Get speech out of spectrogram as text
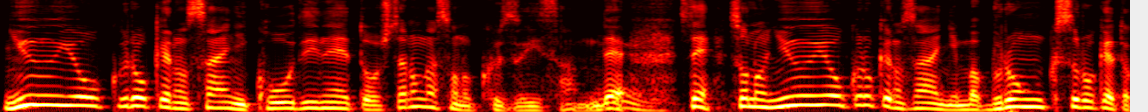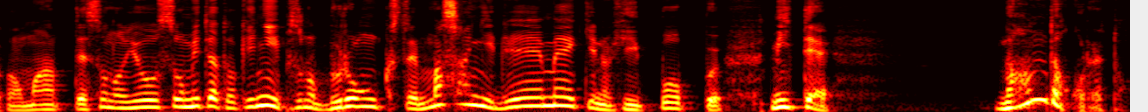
ニューヨークロケの際にコーディネートをしたのがそのくずいさんで、で、そのニューヨークロケの際に、まあ、ブロンクスロケとかもあって、その様子を見たときに、そのブロンクスでまさに黎明期のヒップホップ見て、なんだこれと。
